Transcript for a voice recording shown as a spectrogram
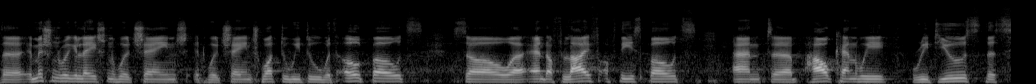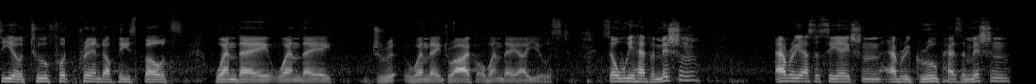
the emission regulation will change. It will change what do we do with old boats, so uh, end of life of these boats and uh, how can we reduce the CO2 footprint of these boats when they, when, they, when they drive or when they are used. So we have a mission. Every association, every group has a mission,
